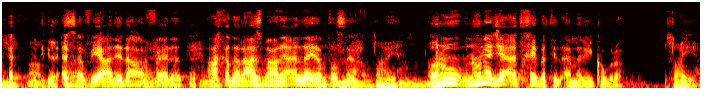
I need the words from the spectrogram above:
للأسف يعني نعم فعلا. عقد العزم على ألا ينتصر. نعم. صحيح. ومن من هنا جاءت خيبة الأمل الكبرى. صحيح.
